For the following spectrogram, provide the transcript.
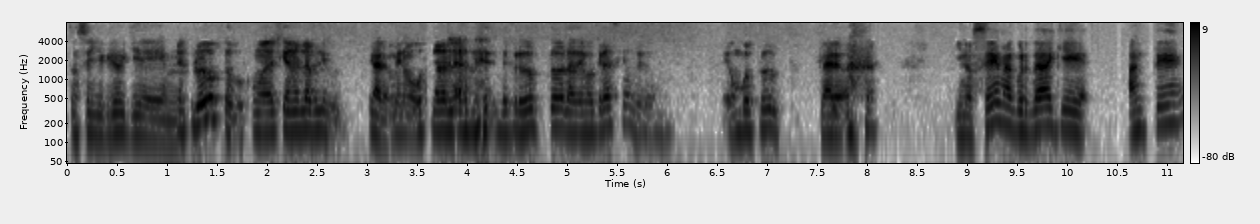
Entonces yo creo que, El producto, pues como decían en la película. A claro, mí no me gusta hablar de, de producto, la democracia, pero es un buen producto. Claro. Y no sé, me acordaba que antes,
